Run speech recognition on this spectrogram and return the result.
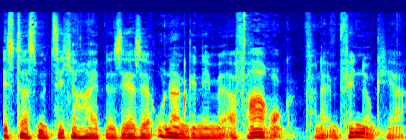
ist das mit Sicherheit eine sehr, sehr unangenehme Erfahrung von der Empfindung her.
